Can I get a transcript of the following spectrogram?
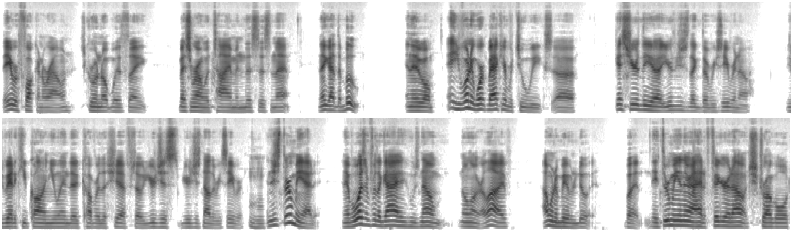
They were fucking around, screwing up with like messing around with time and this, this, and that. And they got the boot. And they go, "Hey, you've only worked back here for two weeks. Uh, guess you're the uh, you're just like the receiver now." Because we had to keep calling you in to cover the shift, so you're just you're just now the receiver, Mhm. and just threw me at it. And if it wasn't for the guy who's now no longer alive, I wouldn't be able to do it. But they threw me in there. I had to figure it out and struggled,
